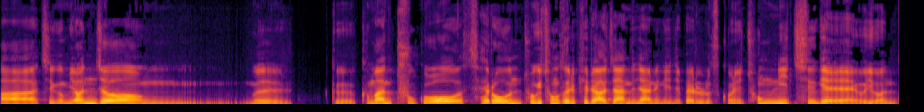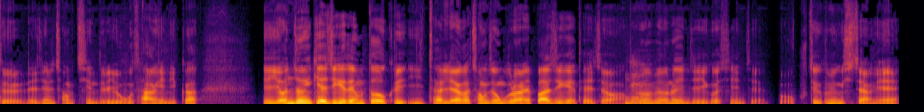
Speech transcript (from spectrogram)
아 지금 연정을 그 그만두고 새로운 조기 총선이 필요하지 않느냐는 게 이제 베를루스코니 총리 측의 의원들 내지는 정치인들의 요구 사항이니까 이 연정이 깨지게 되면 또 그리- 이탈리아가 정정 불안에 빠지게 되죠. 네. 그러면은 이제 이것이 이제 뭐 국제 금융 시장에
